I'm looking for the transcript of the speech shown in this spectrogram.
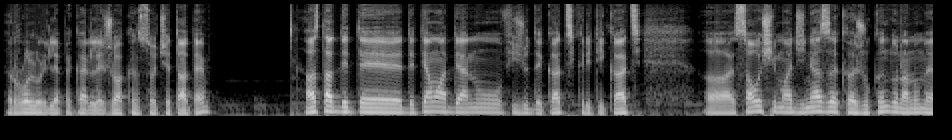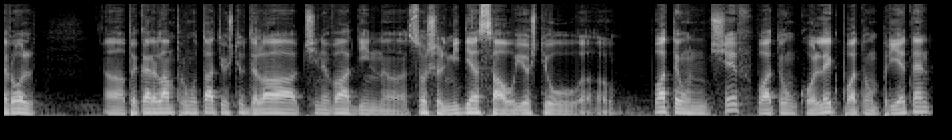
rolurile pe care le joacă în societate. Asta de, de, de teama de a nu fi judecați, criticați sau își imaginează că jucând un anume rol pe care l-am promutat, eu știu, de la cineva din social media sau, eu știu, poate un șef, poate un coleg, poate un prieten,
